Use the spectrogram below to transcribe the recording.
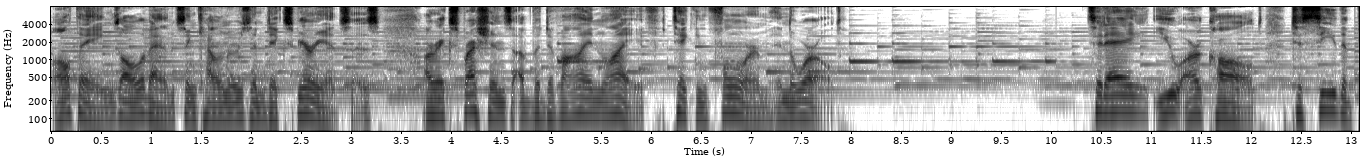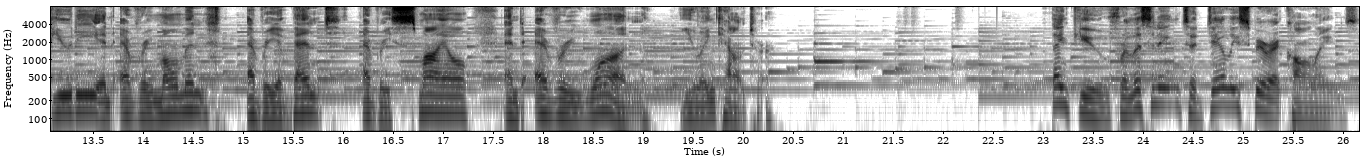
All things, all events, encounters, and experiences are expressions of the divine life taking form in the world. Today, you are called to see the beauty in every moment, every event, every smile, and every one you encounter. Thank you for listening to Daily Spirit Callings.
